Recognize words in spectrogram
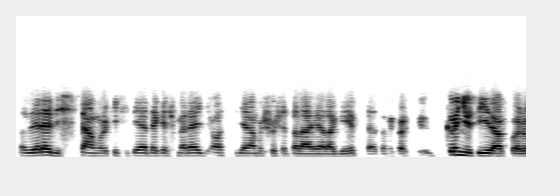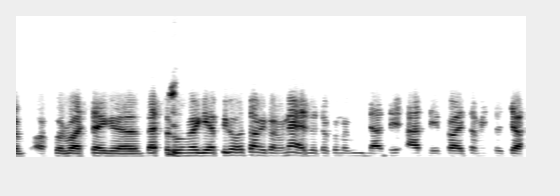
azért ez is számomra kicsit érdekes, mert egy azt figyelem, hogy sose találja el a gép, tehát amikor könnyűt ír, akkor, akkor valószínűleg beszorul mögé a pilóta, amikor meg nehezet, akkor meg úgy átlép rajta, mint hogyha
